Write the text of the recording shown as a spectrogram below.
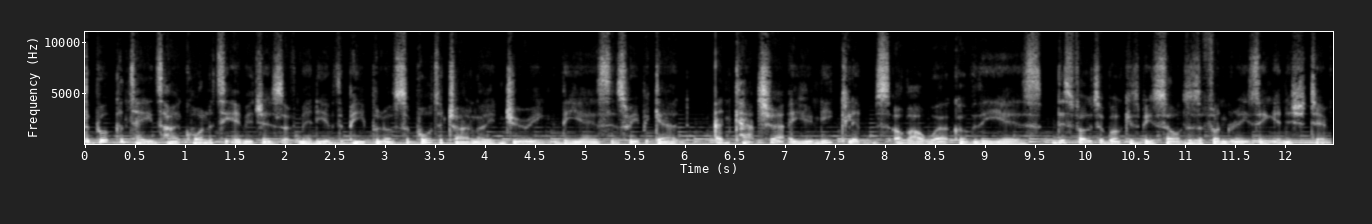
The book contains high quality images of many of the people who have supported Childline during the years since we began and capture a unique glimpse of our work over the years. This photo book has been sold as a fundraising initiative,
